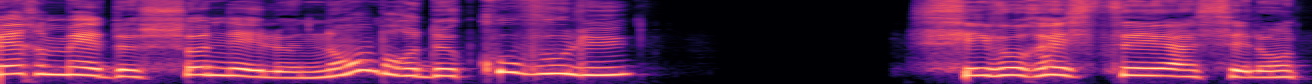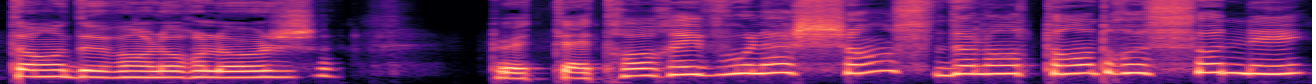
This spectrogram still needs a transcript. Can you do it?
permet de sonner le nombre de coups voulus. Si vous restez assez longtemps devant l'horloge, Peut-être aurez-vous la chance de l'entendre sonner.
